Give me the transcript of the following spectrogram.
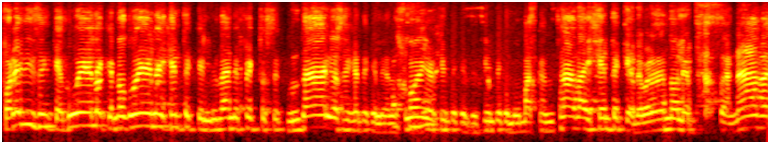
Por ahí dicen que duele, que no duele, hay gente que le dan efectos secundarios, hay gente que le da sueño, hay gente que se siente como más cansada, hay gente que de verdad no le pasa nada,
